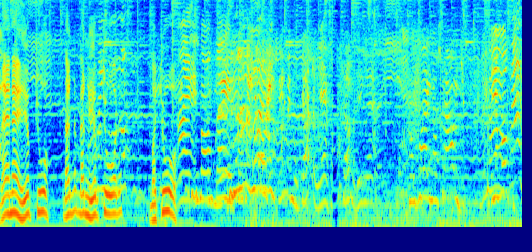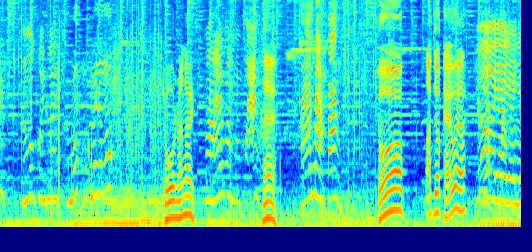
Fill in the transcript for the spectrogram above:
nè nè hiếp chua đang đang hiếp chua đấy. Mà chua. Ai anh con kê biết mấy mù chết rồi nha. Sáng sớm mà đi nha. Khơi khơi nấu sôi nó múc nó múc khơi khơi nó múc mấy nó múc chua nắng ơi nè. Chụp. Ăn cho kéo giờ giờ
